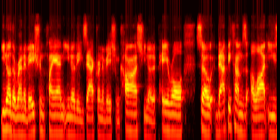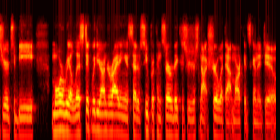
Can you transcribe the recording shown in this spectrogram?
you know the renovation plan, you know the exact renovation cost, you know the payroll, so that becomes a lot easier to be more realistic with your underwriting instead of super conservative because you're just not sure what that market's going to do.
